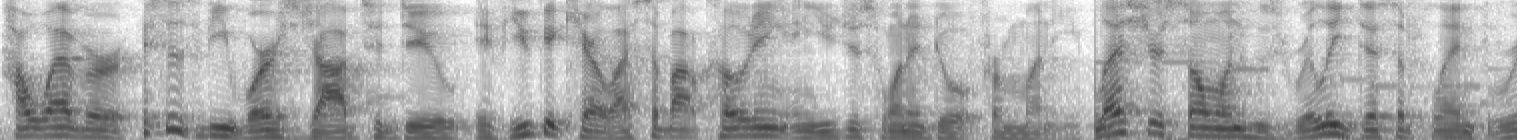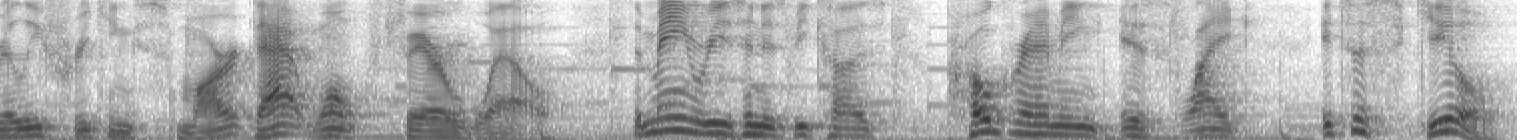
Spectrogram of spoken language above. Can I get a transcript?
However, this is the worst job to do if you could care less about coding and you just want to do it for money. Unless you're someone who's really disciplined, really freaking smart, that won't fare well. The main reason is because programming is like, it's a skill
